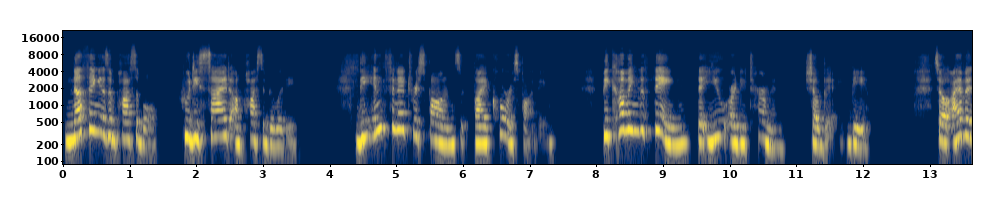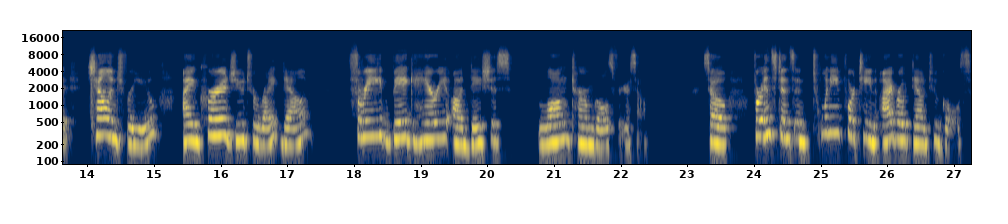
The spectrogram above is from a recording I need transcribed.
Nothing is impossible who decide on possibility. The infinite responds by corresponding, becoming the thing that you are determined shall be. So I have a challenge for you. I encourage you to write down three big, hairy, audacious long term goals for yourself. So, for instance, in 2014, I wrote down two goals.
